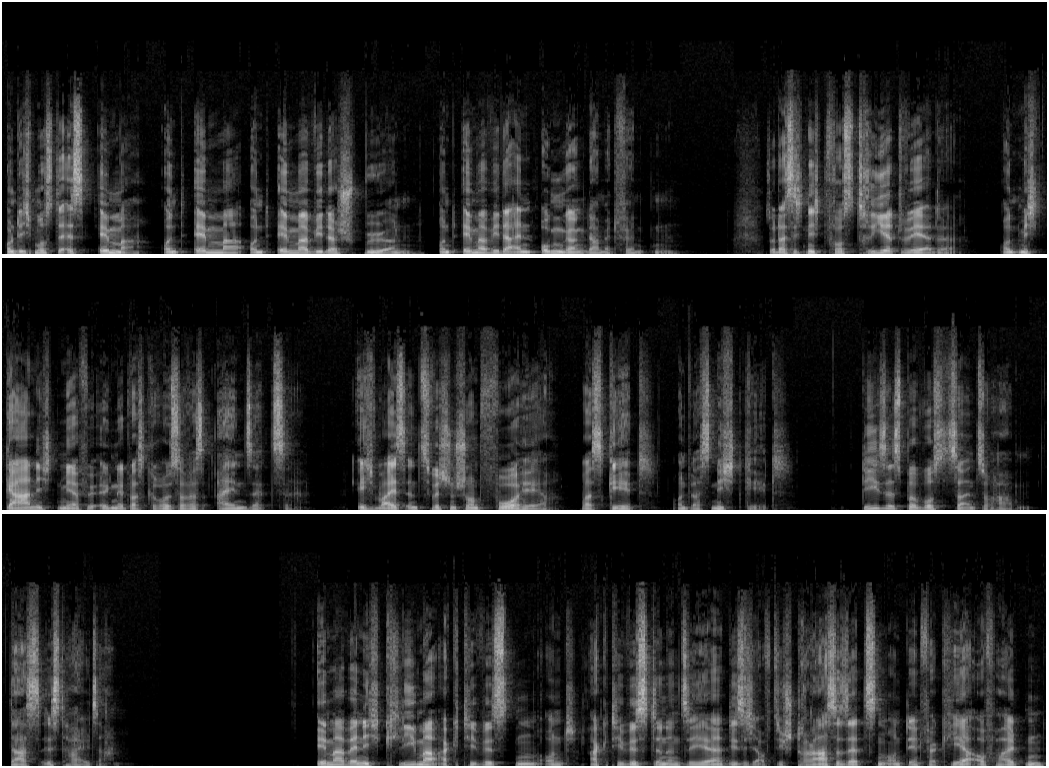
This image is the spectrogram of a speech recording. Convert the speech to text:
Und ich musste es immer und immer und immer wieder spüren und immer wieder einen Umgang damit finden, sodass ich nicht frustriert werde und mich gar nicht mehr für irgendetwas Größeres einsetze. Ich weiß inzwischen schon vorher, was geht und was nicht geht. Dieses Bewusstsein zu haben, das ist heilsam. Immer wenn ich Klimaaktivisten und Aktivistinnen sehe, die sich auf die Straße setzen und den Verkehr aufhalten,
